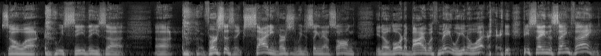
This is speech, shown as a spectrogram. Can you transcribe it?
So, we see these uh, verses, exciting verses. We just sing that song, you know, Lord, abide with me. Well, you know what? he's saying the same thing.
